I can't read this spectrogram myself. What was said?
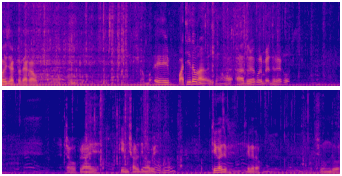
হয়েছে একটা দেখাও। এই পাঠিয়ে দাও না হ্যাঁ, হ্যাঁ ধরে রাখো ধরে এটাও প্রায় তিন সাড়ে তিন হবে। ঠিক আছে, রেখে দাও। সুন্দর।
